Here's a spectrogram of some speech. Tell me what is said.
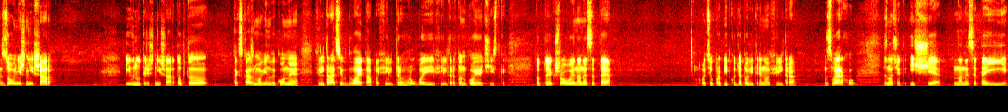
зовнішній шар і внутрішній шар. Тобто, так скажемо, він виконує фільтрацію в два етапи: фільтр грубої і фільтр тонкої очистки. Тобто, якщо ви нанесете оцю пропітку для повітряного фільтра зверху, значить, і ще нанесете її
